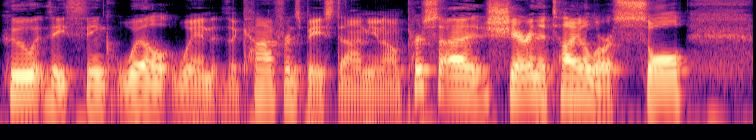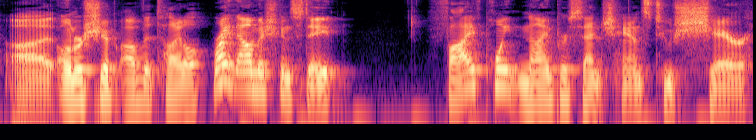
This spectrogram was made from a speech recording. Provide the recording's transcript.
who they think will win the conference based on, you know, pers- uh, sharing the title or sole uh, ownership of the title. Right now, Michigan State, 5.9% chance to share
